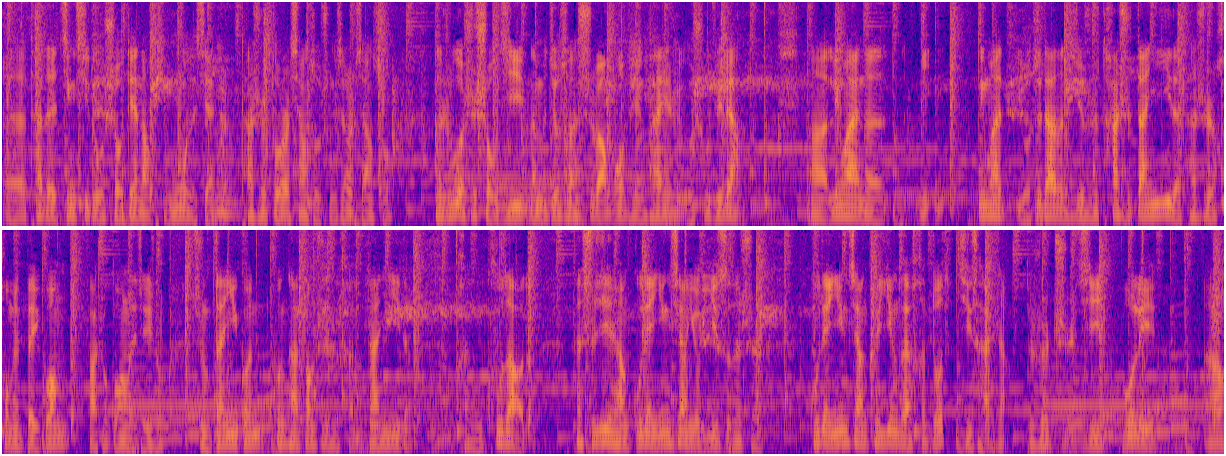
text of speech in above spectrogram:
呃它的精细度受电脑屏幕的限制嗯，它是多少像素乘多少像素。那如果是手机，那么就算视网膜屏，它也是有个数据量啊、另外呢，你另外有最大的问题就是它是单一的，它是后面背光发出光来这种这种单一观观看方式是很单一的，很枯燥的。但实际上古典音像有意思的是，古典音像可以用在很多基材上，比如说纸基、玻璃，呃，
